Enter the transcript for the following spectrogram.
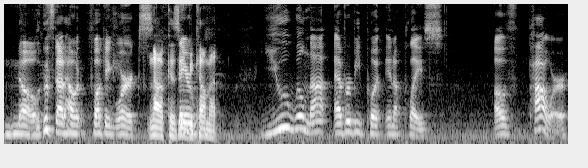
no, that's not how it fucking works. No, because he They're- become it. you will not ever be put in a place of power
